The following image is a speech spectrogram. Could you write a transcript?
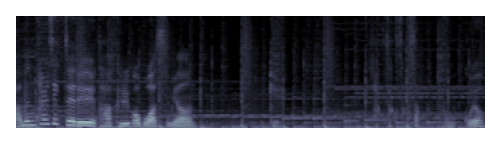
남은 탈색제를 다 긁어 모았으면 이렇게 삭삭삭삭 다 웃고요.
